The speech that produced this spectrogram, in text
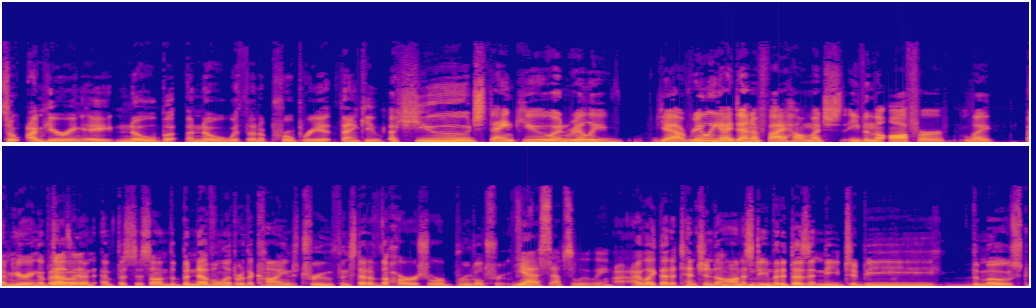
So I'm hearing a no, but a no with an appropriate thank you. A huge thank you and really, yeah, really identify how much even the offer, like, I'm hearing about an emphasis on the benevolent or the kind truth instead of the harsh or brutal truth. yes, absolutely. I, I like that attention to honesty, mm-hmm. but it doesn't need to be the most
